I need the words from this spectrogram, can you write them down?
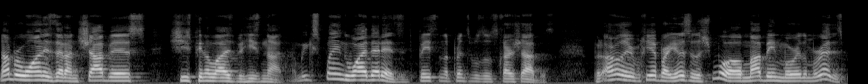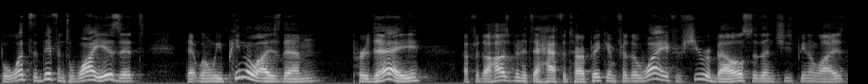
number one is that on Shabbos, she's penalized, but he's not. And we explained why that is. It's based on the principles of Schar Shabbos. But But what's the difference? Why is it that when we penalize them per day, uh, for the husband it's a half a tarpik, and for the wife, if she rebels, so then she's penalized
